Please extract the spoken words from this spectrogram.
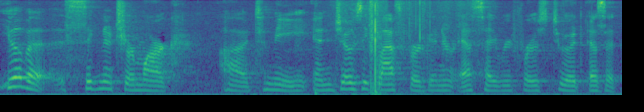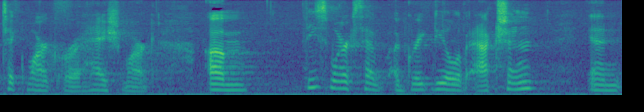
You have a signature mark uh, to me, and Josie Glassberg in her essay refers to it as a tick mark or a hash mark. Um, these marks have a great deal of action and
